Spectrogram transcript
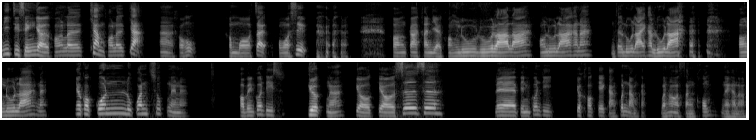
มีชื่อเสียงเยอะของเลยเข้มของเลยจ้ะอ่าเขาเขาหมอเจอเขาหมอซื้อของการคันเยอะของรูรูลาลาของรูลาค่ะนะมันจะรูร้ายค่ะรูลาของรูลานะเกี่ยกับกวนลูกวันศุกร์เนี่ยนะเขาเป็นคนที่เกือกนะเกี่ยวเกี่ยวซื้อซื้อและเป็นคนที่เกี่ยวเขาเกกลางคนนำค่ะวันห้องสังคมนะครับเนาะ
